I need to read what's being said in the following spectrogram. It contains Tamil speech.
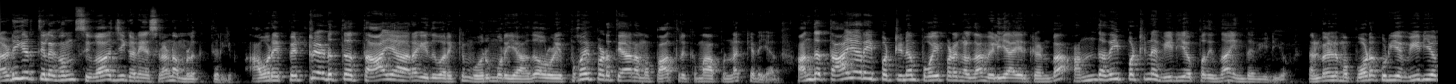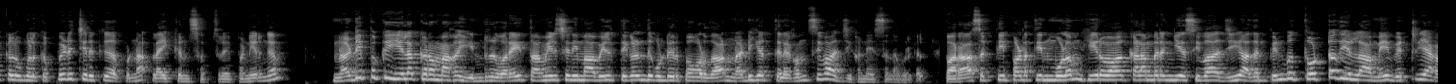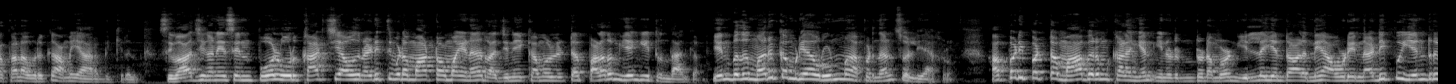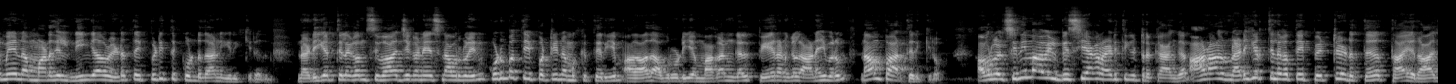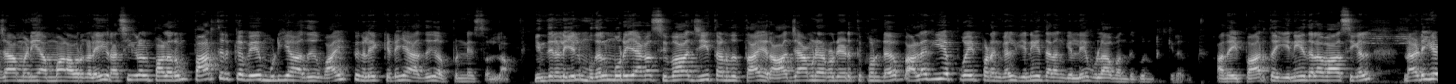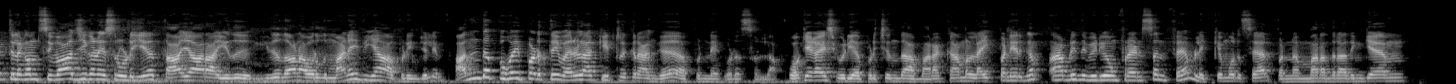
நடிகர் திலகம் சிவாஜி கணேசனை நம்மளுக்கு தெரியும். அவரை பெற்றெடுத்த தாயாரை இதுவரைக்கும் ஒரு முறையாவது அவருடைய புகைப்படத்தை நம்ம பார்த்துருக்கோமா அப்படின்னா கிடையாது. அந்த தாயாரை பற்றின புகைப்படங்கள் தான் வெளியாகிருக்கிறன்பா அந்த அதை பற்றின வீடியோ பதிவு தான் இந்த வீடியோ. நண்பர்கள் நம்ம போடக்கூடிய வீடியோக்கள் உங்களுக்கு பிடிச்சிருக்கு அப்படின்னா லைக் அண்ட் சப்ஸ்கிரைப் பண்ணிருங்க. நடிப்புக்கு இலக்கணமாக இன்று வரை தமிழ் சினிமாவில் திகழ்ந்து கொண்டிருப்பவர் தான் நடிகர் திலகம் சிவாஜி கணேசன் அவர்கள். பராசக்தி படத்தின் மூலம் ஹீரோவாக களமிறங்கிய சிவாஜி அதன் பின்பு தொட்டது எல்லாமே வெற்றியாகத்தான் அவருக்கு அமைய ஆரம்பிக்கிறது. சிவாஜி கணேசன் போல் ஒரு காட்சியாவது நடித்து விட மாட்டோமா என ரஜினி கமல் உள்ளிட்ட பலரும் இயங்கிட்டு இருந்தாங்க. என்பது மறுக்க முடியாத ஒரு உண்மை அப்படின்னு சொல்லியாகணும். அப்படிப்பட்ட மாபெரும் கலைஞன் இன்று நம்முடன் இல்லை என்றாலுமே அவருடைய நடிப்பு என்றுமே நம் மனதில் நீங்க அவர் இடத்தை பிடித்து கொண்டுதான் இருக்கிறது. நடிகர் திலகம் சிவாஜி கணேசன் அவர்களின் குடும்பத்தை பற்றி நமக்கு தெரியும். அதாவது அவருடைய மகன்கள் பேரன்கள் அனைவரும் நாம் பார்த்திருக்கிறோம். அவர்கள் சினிமாவில் பிஸியாக நடித்துக்கிட்டு இருக்காங்க. ஆனால் நடிகர் திலகத்தை பெற்றெடுத்த தாய் ராஜாமணி அம்மாள் அவர்களை ரசிகர்கள் பலரும் பார்த்திருக்கவே முடியாது. வாய்ப்புகளே கிடையாது அப்படின்னே சொல்லலாம். இந்த நிலையில் முதல் முறையாக சிவாஜி தனது தாய் ராஜாமணி அவர்களை எடுத்துக்கொண்ட அழகிய புகைப்படங்கள் இணையதளங்களிலே உலா வந்து கொண்டிருக்கிறது. அதை பார்த்த இணையதளவாசிகள் நடிகர் திலகம் சிவாஜி கணேசனுடைய தாயாரா இது இதுதான் அவரது மனைவியா அப்படின்னு சொல்லி அந்த புகைப்படத்தை வரலாக்கிட்டு இருக்கிறாங்க அப்படின்னே கூட சொல்லலாம். ஓகே காய்ஸ் வீடியோ பிடிச்சிருந்தா மறக்காம லைக் பண்ணிருங்க. அப்படி இந்த வீடியோ ஃப்ரெண்ட்ஸ் அண்ட் ஃபேமிலிக்கும் ஒரு ஷேர் பண்ண மறந்துடாதீங்க.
